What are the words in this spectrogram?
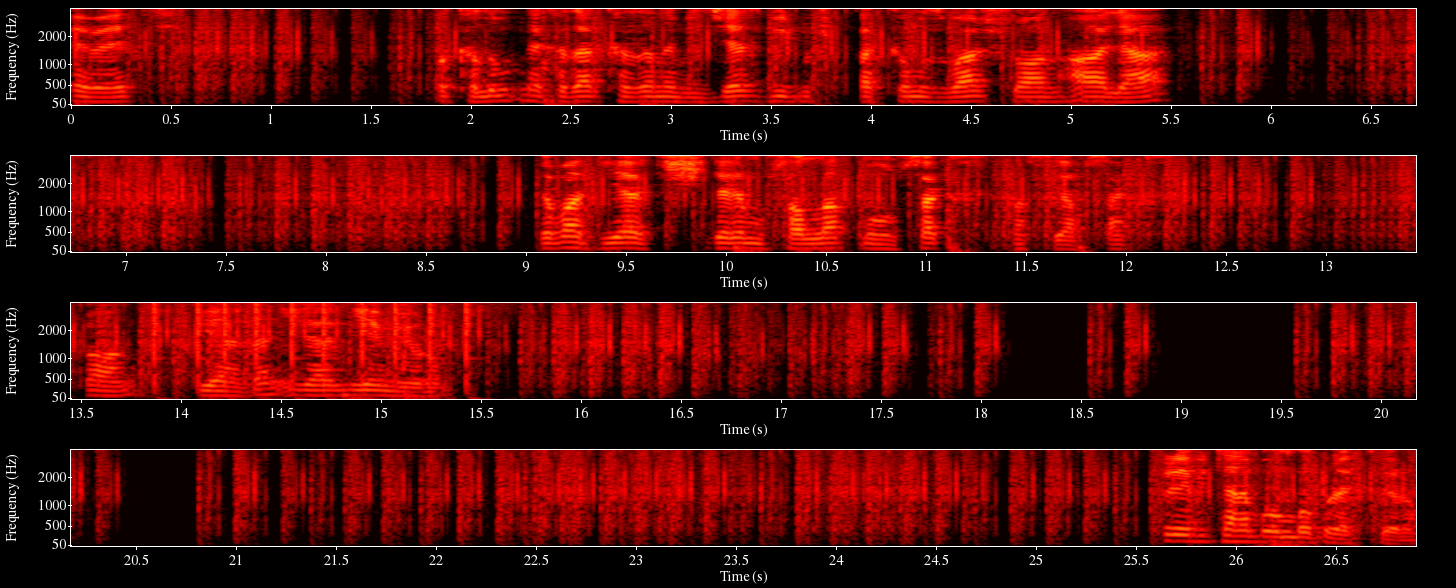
Evet. Bakalım ne kadar kazanabileceğiz. Bir buçuk dakikamız var şu an hala. Acaba diğer kişilere musallat mı olsak nasıl yapsak? Şu an bir yerden ilerleyemiyorum. Buraya bir tane bomba bırakıyorum.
